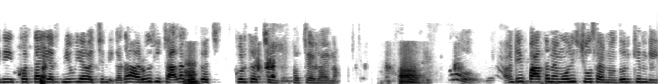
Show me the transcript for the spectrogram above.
ఇది కొత్త ఇయర్ న్యూ ఇయర్ వచ్చింది కదా. ఆ రోజు చాలా గుర్తు వచ్చి గుర్తు వచ్చింది వచ్చాడు ఆయన. అంటే పాత మెమోరీస్ చూసాను దొరికింది.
